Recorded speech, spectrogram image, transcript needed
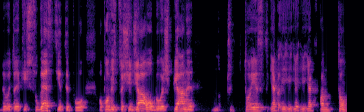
były to jakieś sugestie typu opowiedz co się działo, byłeś piany. No, czy to jest, jak, jak pan tą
